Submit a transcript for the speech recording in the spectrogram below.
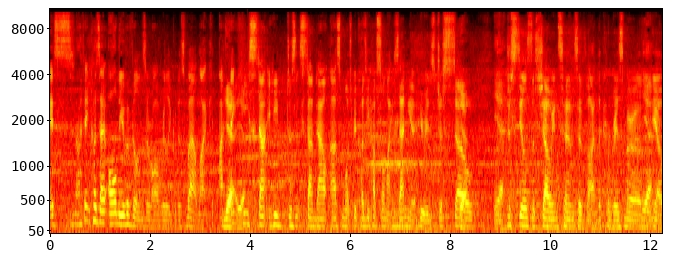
it's I think because all the other villains are all really good as well. Like I Yeah, think yeah. he sta- he doesn't stand out as much because you have someone like Xenia who is just so. Yeah. Just steals the show in terms of like the charisma, of, Yeah. you know,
